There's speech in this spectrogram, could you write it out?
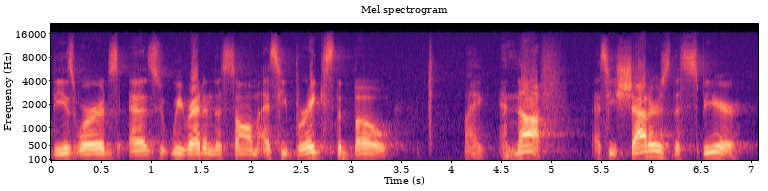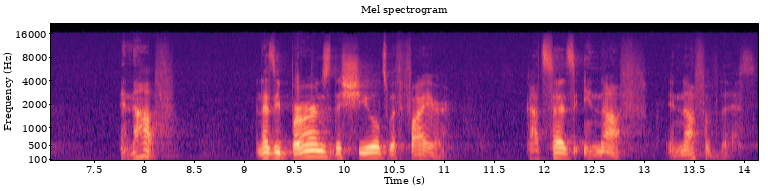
these words as we read in the psalm, as he breaks the bow, like, enough. As he shatters the spear, enough. And as he burns the shields with fire, God says, enough, enough of this.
